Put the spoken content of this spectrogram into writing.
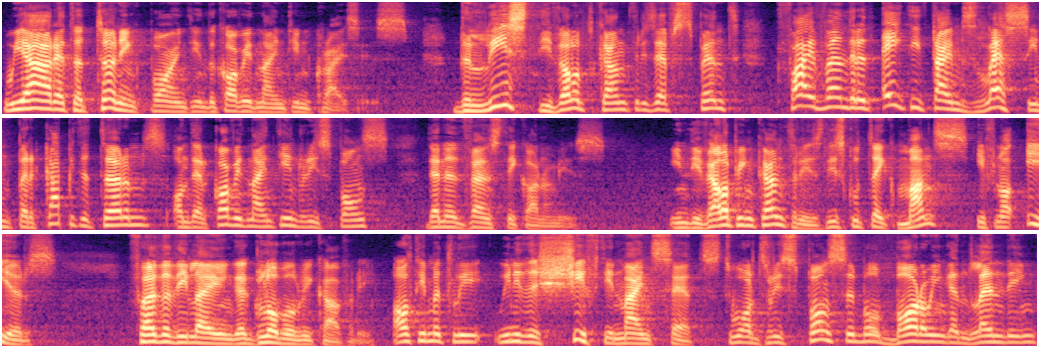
We are at a turning point in the COVID-19 crisis. The least developed countries have spent 580 times less in per capita terms on their COVID 19 response than advanced economies. In developing countries, this could take months, if not years, further delaying a global recovery. Ultimately, we need a shift in mindsets towards responsible borrowing and lending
